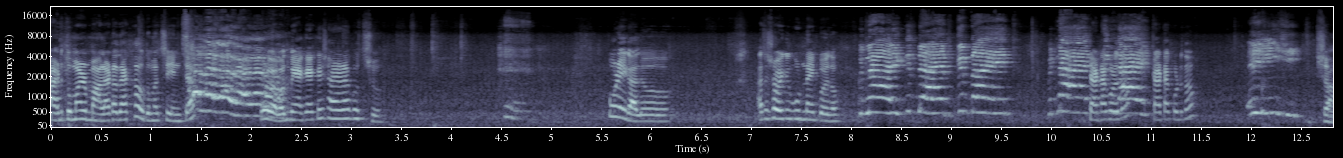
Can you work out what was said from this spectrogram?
আর তোমার মালাটা দেখাও তোমার চেনটা? ওরে বাবা তুমি একা একা সারাটা করছ? পড়ে গেল। আচ্ছা সবাইকে গুড নাইট করে দাও। টাটা করে দাও টাটা করে দাও। চা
